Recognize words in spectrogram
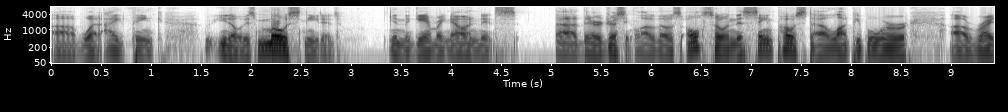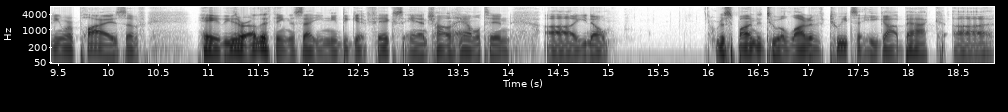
uh, what I think, you know, is most needed in the game right now. And it's uh, they're addressing a lot of those. Also, in this same post, a lot of people were uh, writing replies of, hey, these are other things that you need to get fixed. And Sean Hamilton, uh, you know, responded to a lot of tweets that he got back uh,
